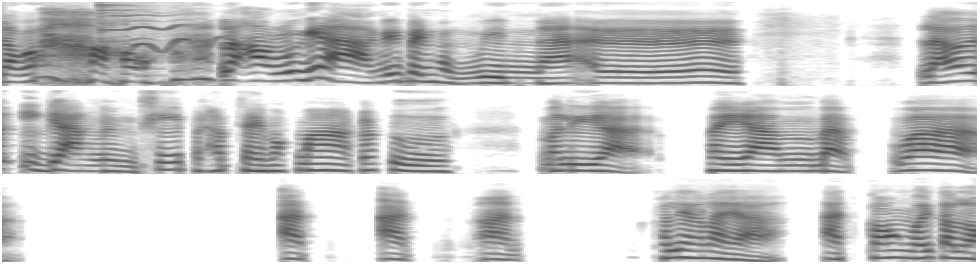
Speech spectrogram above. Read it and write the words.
เราก็เอาเราเอาทุกอย่างที่เป็นของวินนะเออ แล้วอีกอย่างหนึ่งที่ประทับใจมาก ๆ ก็คือ มาเรียพยายามแบบว่าอัดอัดอัดเขาเรียกอะไรอะ อัดกล้องไว้ตล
